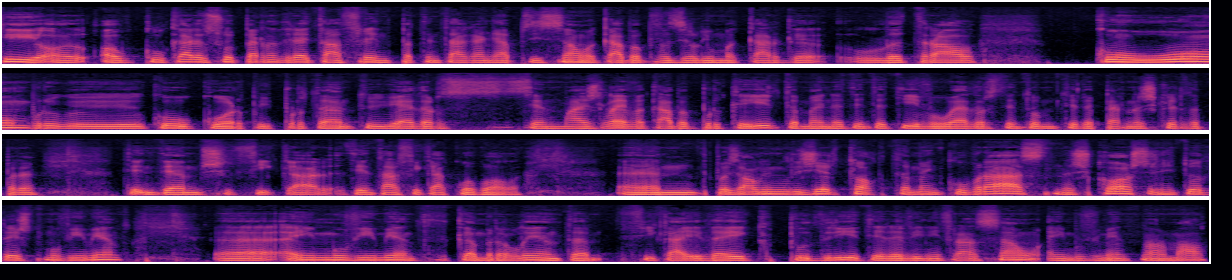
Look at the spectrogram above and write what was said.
que ao, ao, colocar a sua perna direita à frente para tentar ganhar posição, acaba por fazer ali uma carga lateral com o ombro, com o corpo, e portanto o Edwards, sendo mais leve, acaba por cair também na tentativa. O Edwards tentou meter a perna esquerda para tentamos ficar, tentar ficar com a bola. Um, depois há um ligeiro toque também com o braço, nas costas, em todo este movimento. Uh, em movimento de câmara lenta fica a ideia que poderia ter havido infração, em movimento normal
